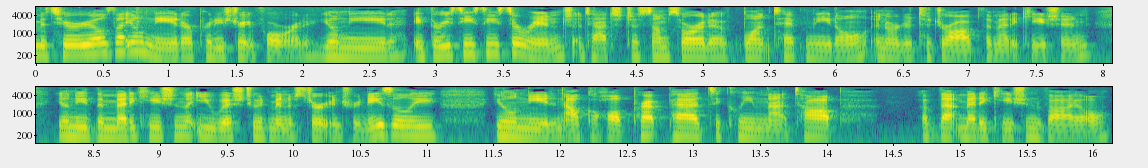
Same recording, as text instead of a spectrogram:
materials that you'll need are pretty straightforward. You'll need a 3cc syringe attached to some sort of blunt tip needle in order to draw up the medication. You'll need the medication that you wish to administer intranasally. You'll need an alcohol prep pad to clean that top of that medication vial,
